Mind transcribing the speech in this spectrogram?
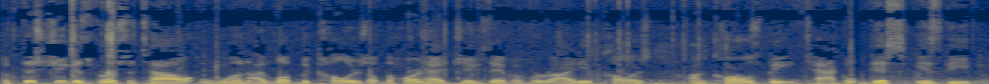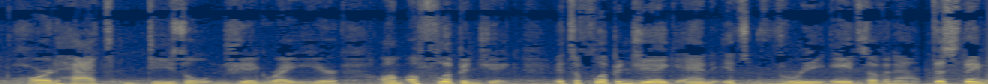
But this jig is versatile. One, I love the colors of the hard hat jigs. They have a variety of colors on Karl's Bait and Tackle. This is the hard hat diesel jig right here. Um, a flipping jig. It's a flipping jig and it's 3 eighths of an ounce. This thing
